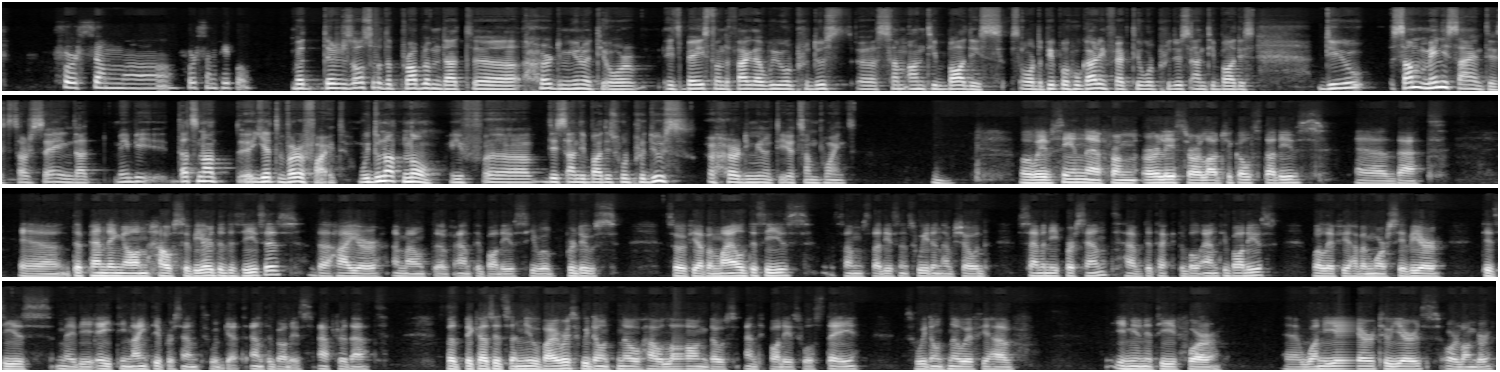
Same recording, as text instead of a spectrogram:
for some uh, for some people. But there's also the problem that uh, herd immunity, or it's based on the fact that we will produce uh, some antibodies, or the people who got infected will produce antibodies. Do you? Some many scientists are saying that maybe that's not uh, yet verified. We do not know if uh, these antibodies will produce a herd immunity at some point. Well, we've seen uh, from early serological studies that uh, depending on how severe the disease is, the higher amount of antibodies you will produce. So if you have a mild disease, some studies in Sweden have showed 70% have detectable antibodies. Well, if you have a more severe disease, maybe 80, 90% would get antibodies after that. But because it's a new virus, we don't know how long those antibodies will stay. So we don't know if you have immunity for uh, one year, two years, or longer.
